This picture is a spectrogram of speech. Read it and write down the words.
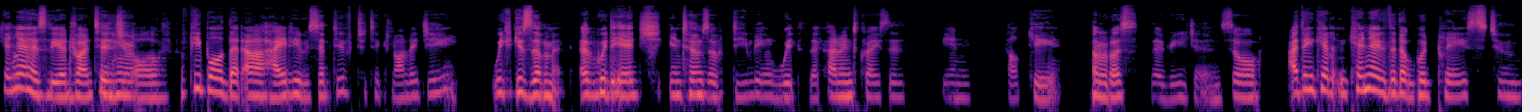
Kenya has the advantage mm-hmm. of people that are highly receptive to technology, which gives them a good edge in terms of dealing with the current crisis in healthcare across the region. So I think Kenya is in a good place to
